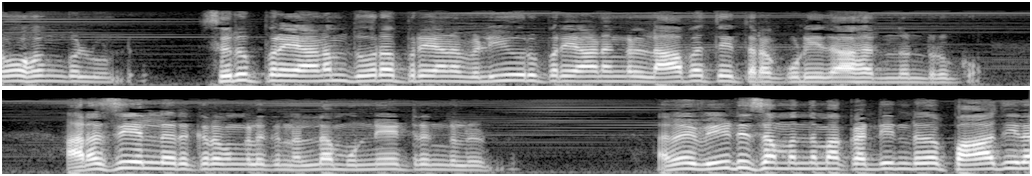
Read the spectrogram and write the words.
யோகங்கள் உண்டு. சிறு பிரயாணம் தூர பிரயாணம் வெளியூர் பிரயாணங்கள் லாபத்தை தரக்கூடியதாக இருந்துருக்கும். அரசியலில் இருக்கிறவங்களுக்கு நல்ல முன்னேற்றங்கள் இருக்கு அதே வீடு சம்பந்தமா கட்டின்றத பாதியில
